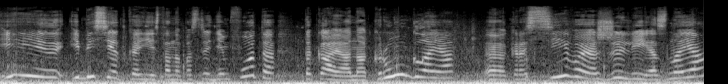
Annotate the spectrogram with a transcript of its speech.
И, и беседка есть, она на последнем фото. Такая она круглая, э, красивая, железная.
